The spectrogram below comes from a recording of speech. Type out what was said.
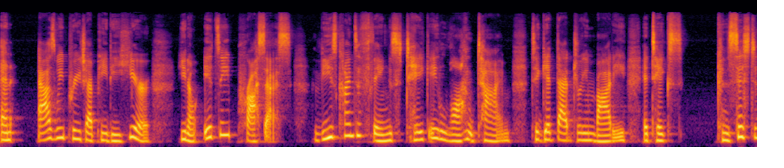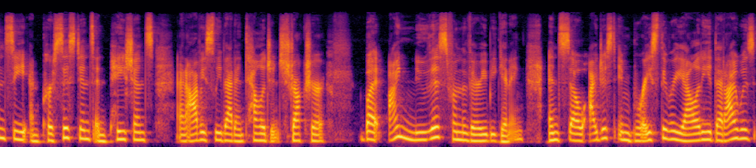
And as we preach at PD here, you know, it's a process. These kinds of things take a long time to get that dream body. It takes consistency and persistence and patience, and obviously that intelligent structure. But I knew this from the very beginning. And so I just embraced the reality that I was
